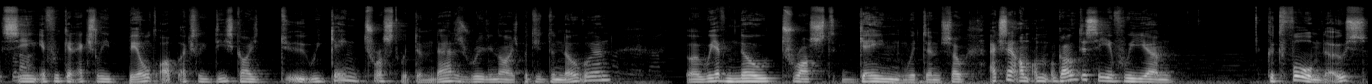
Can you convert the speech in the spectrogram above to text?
seeing if we can actually build up. Actually, these guys do. We gain trust with them. That is really nice. But Denobulan, uh, we have no trust gain with them. So actually, I'm, I'm going to see if we um, could form those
